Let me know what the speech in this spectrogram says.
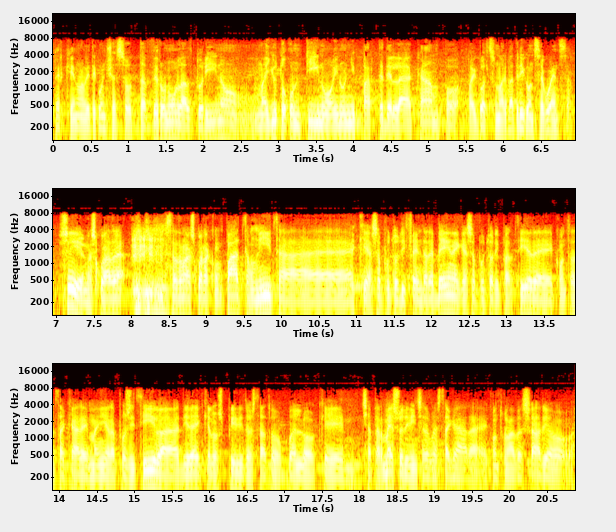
perché non avete concesso davvero nulla al Torino, un aiuto continuo in ogni parte del campo, poi i gol sono arrivati di conseguenza. Sì, è, squadra, è stata una squadra compatta, unita, eh, che ha saputo difendere bene, che ha saputo ripartire e contrattaccare in maniera positiva. Direi che lo spirito è stato quello che ci ha permesso di vincere questa gara eh, contro un avversario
